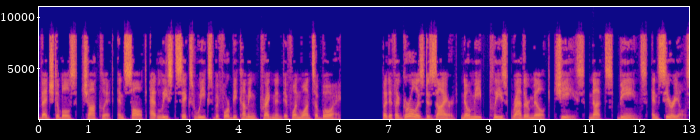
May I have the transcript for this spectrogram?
vegetables, chocolate, and salt at least six weeks before becoming pregnant if one wants a boy. But if a girl is desired, no meat please, rather milk, cheese, nuts, beans, and cereals."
